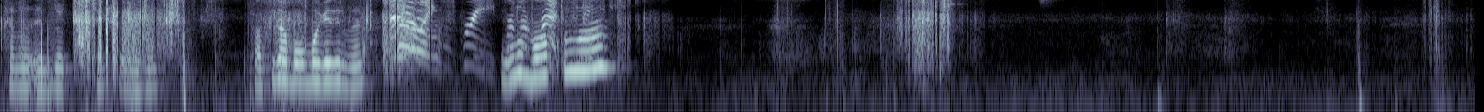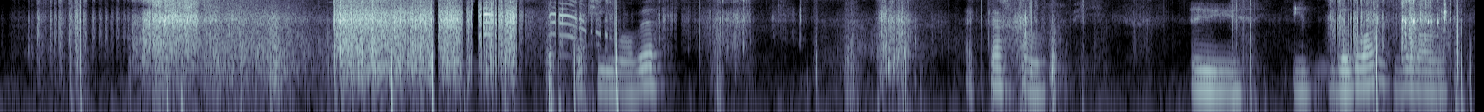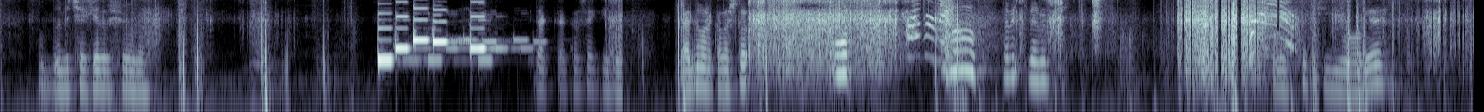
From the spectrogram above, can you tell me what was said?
Hemen M4 çek şu aradan. Daha bomba gelir mi? Oğlum ne yaptın lan? Çok iyiyim abi. Dakika tamam. Ee, burada var? Güzel abi. Bunu da bir çekelim şöyle. Bir dakika arkadaşlar geliyorum. Geldim arkadaşlar. Hop. Aa, ben bitti. Aa, çok iyi abi.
